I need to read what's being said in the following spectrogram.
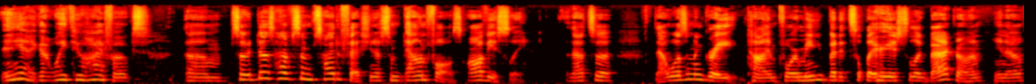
And yeah, I got way too high, folks. Um, so it does have some side effects, you know, some downfalls. Obviously, that's a that wasn't a great time for me, but it's hilarious to look back on. You know,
